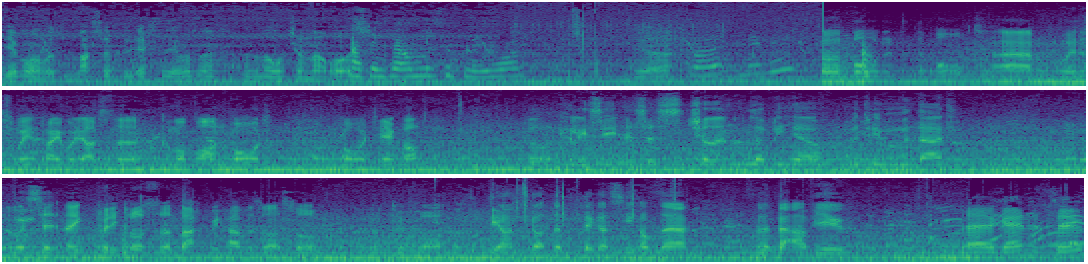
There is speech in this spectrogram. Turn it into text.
The other one was massive yesterday, wasn't it? I don't know which one that was. I think that one was the blue one. Yeah. Right, maybe? We're boarded the boat. Um, we're just waiting for everybody else to come up on board before we take off. Little Khaleesi is just chilling, lovely here between mum and dad. We're sitting like pretty close to the back we have as well, so not too far. Dion's got the bigger seat up there with a better view. There again, the two.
